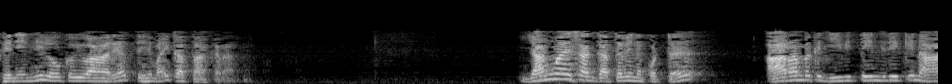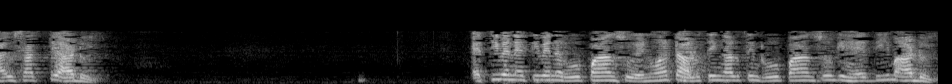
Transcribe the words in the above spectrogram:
පෙනෙන්නේ ලෝක විවහාරයත් එහෙමයි කතා කරන්නේ. යම් වයසක් ගත වෙනකොට ආරම්භක ජීවිතේන්ද්‍රිය කියන ආයු ශක්තිය අඩුයි. ඇතිව නැති වෙන රූපාංශු වෙනුවට අලුතින් අලුතින් රූපාංශුගේ හැදීම අඩුයි.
